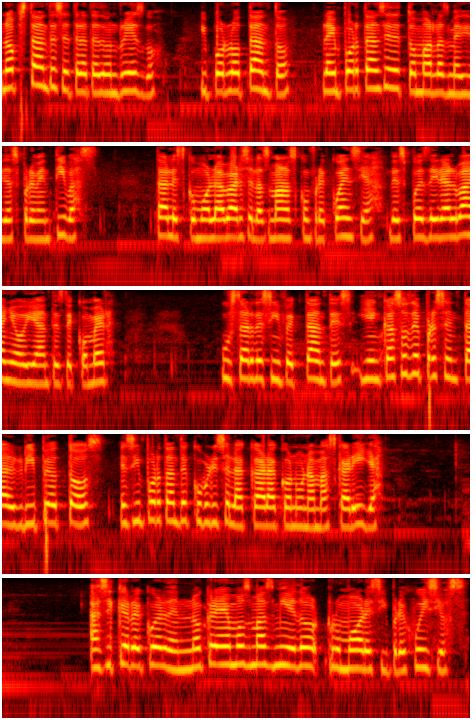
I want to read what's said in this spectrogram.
no obstante se trata de un riesgo, y por lo tanto, la importancia de tomar las medidas preventivas, tales como lavarse las manos con frecuencia después de ir al baño y antes de comer, usar desinfectantes y en caso de presentar gripe o tos es importante cubrirse la cara con una mascarilla. Así que recuerden, no creemos más miedo, rumores y prejuicios.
